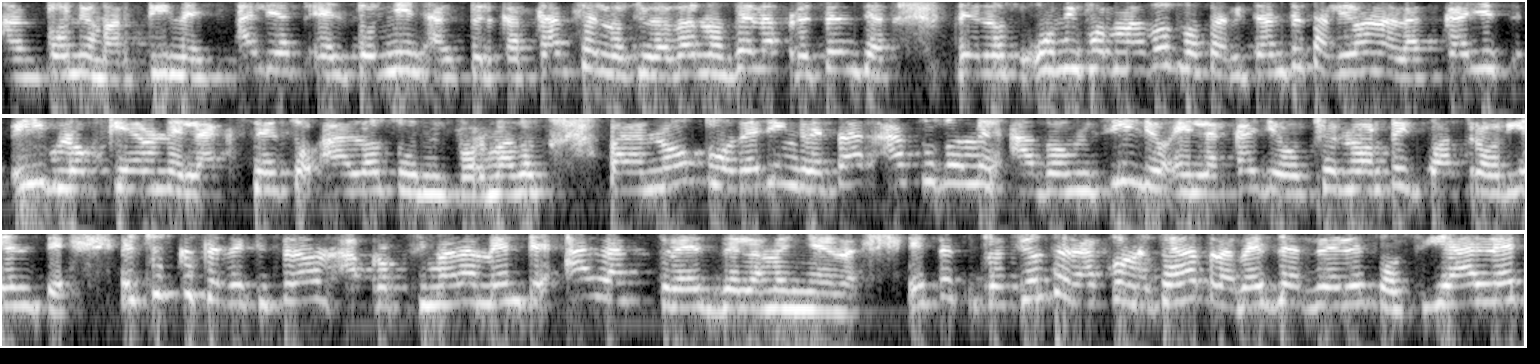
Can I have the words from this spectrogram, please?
Antonio Martínez, alias El Toñín. Al percatarse los ciudadanos de la presencia de los uniformados, los habitantes salieron a las calles y bloquearon el acceso a los uniformados para no poder ingresar a su a domicilio en la calle 8 Norte y 4 Oriente. Hechos que se registraron aproximadamente a las 3 de la mañana. Esta situación se da a conocer a través de redes sociales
